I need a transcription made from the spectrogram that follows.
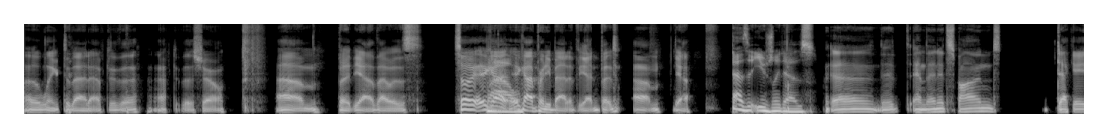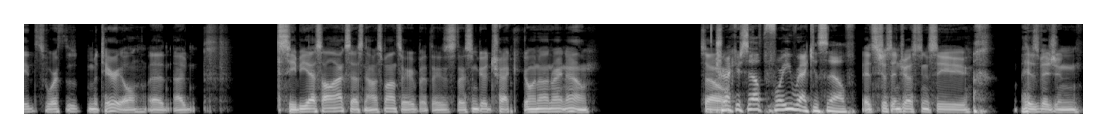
a link to that after the after the show um but yeah that was so it Wow. got it got pretty bad at the end but um yeah As it usually does. uh, it, and then it spawned decades worth of material. Uh, I, CBS All Access now a sponsor, but there's there's some good Trek going on right now. So Track yourself before you wreck yourself. it's just interesting to see his vision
